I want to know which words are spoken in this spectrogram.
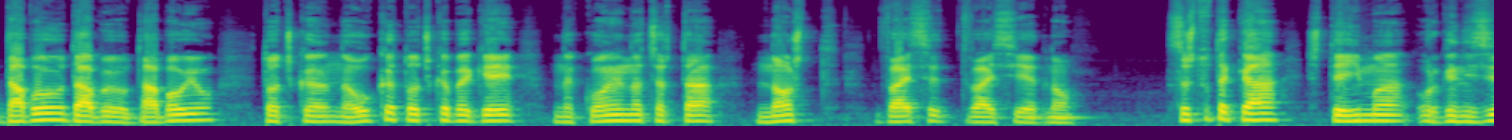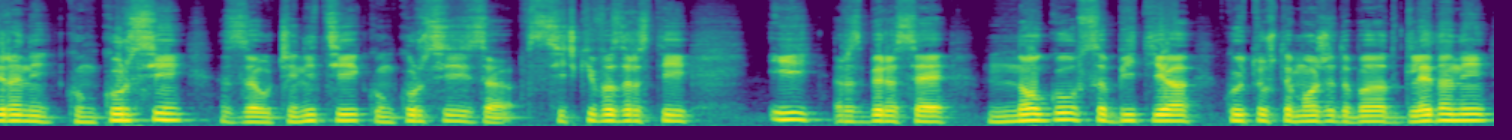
www.nauka.bg наклонена черта нощ 2021. Също така ще има организирани конкурси за ученици, конкурси за всички възрасти и разбира се много събития, които ще може да бъдат гледани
